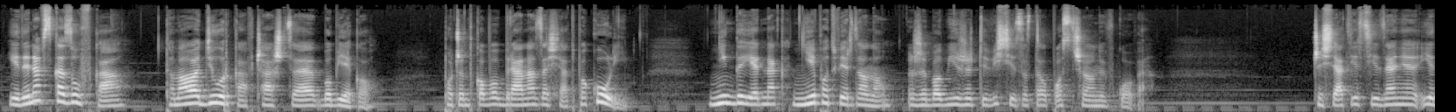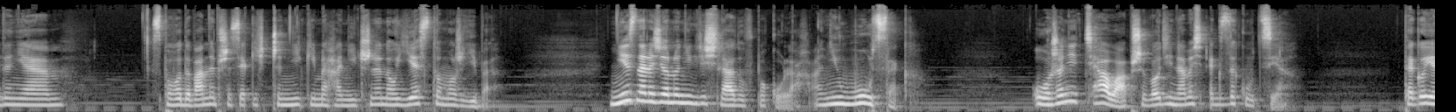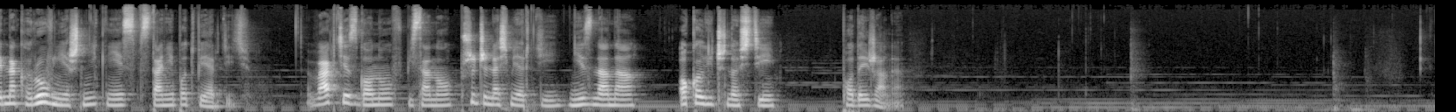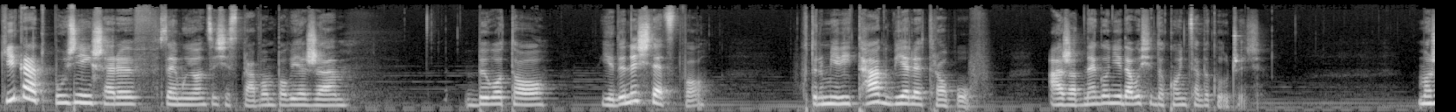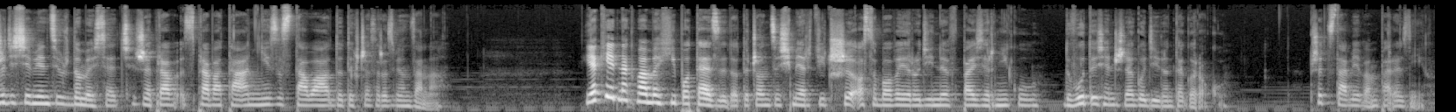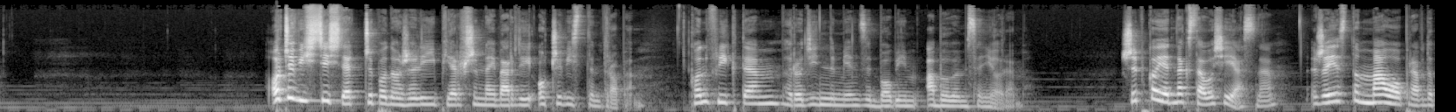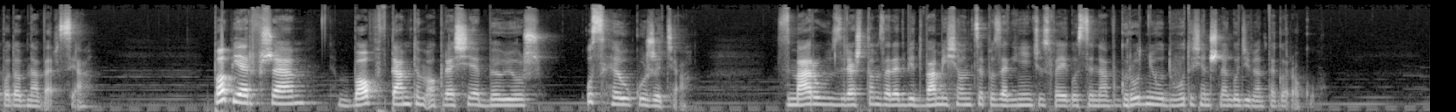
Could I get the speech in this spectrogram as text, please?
Jedyna wskazówka to mała dziurka w czaszce Bobiego, początkowo brana za ślad po kuli. Nigdy jednak nie potwierdzono, że Bobby rzeczywiście został postrzelony w głowę. Czy ślad jest jedynie spowodowany przez jakieś czynniki mechaniczne? No jest to możliwe. Nie znaleziono nigdzie śladów po kulach, ani łusek. Ułożenie ciała przywodzi na myśl egzekucję. Tego jednak również nikt nie jest w stanie potwierdzić. W akcie zgonu wpisano przyczyna śmierci nieznana, okoliczności podejrzane. Kilka lat później szeryf zajmujący się sprawą powie, że było to jedyne śledztwo, w którym mieli tak wiele tropów, a żadnego nie dało się do końca wykluczyć. Możecie się więc już domyśleć, że sprawa ta nie została dotychczas rozwiązana. Jakie jednak mamy hipotezy dotyczące śmierci trzyosobowej rodziny w październiku 2009 roku? Przedstawię Wam parę z nich. Oczywiście śledczy podążyli pierwszym najbardziej oczywistym tropem konfliktem rodzinnym między Bobim a byłym seniorem. Szybko jednak stało się jasne, że jest to mało prawdopodobna wersja. Po pierwsze, Bob w tamtym okresie był już u schyłku życia. Zmarł zresztą zaledwie dwa miesiące po zaginięciu swojego syna w grudniu 2009 roku.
